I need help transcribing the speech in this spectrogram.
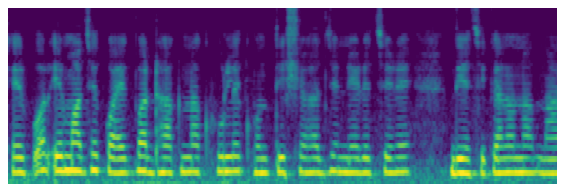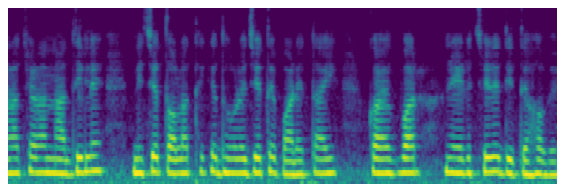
এরপর এর মাঝে কয়েকবার ঢাকনা খুলে খুন্তির সাহায্যে নেড়ে চেড়ে দিয়েছি, কেননা নাড়াচাড়া না দিলে নিচে তলা থেকে ধরে যেতে পারে, তাই কয়েকবার নেড়ে চেড়ে দিতে হবে।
